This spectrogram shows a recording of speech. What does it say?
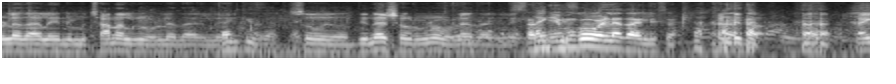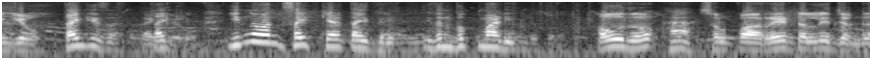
ಒಳ್ಳೇದಾಗಲಿ ನಿಮ್ಮ ಚಾನಲ್ಗೂ ಒಳ್ಳೇದಾಗಲಿ. ಸೊ ದಿನೇಶ್ ಅವ್ರಿಗೂ ಒಳ್ಳೇದಾಗಲಿ. ನಿಮಗೂ ಒಳ್ಳೇದಾಗಲಿ ಸರ್ ಖಂಡಿತ. Thank you thank you sir thank you ಇನ್ನೂ ಒಂದು ಸೈಟ್ ಕೇಳ್ತಾ ಇದ್ರಿ. ಇದನ್ನ ಬುಕ್ ಮಾಡಿ. ಹೌದು. ಸ್ವಲ್ಪ ರೇಟಲ್ಲಿ ಜಗ್ಗ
